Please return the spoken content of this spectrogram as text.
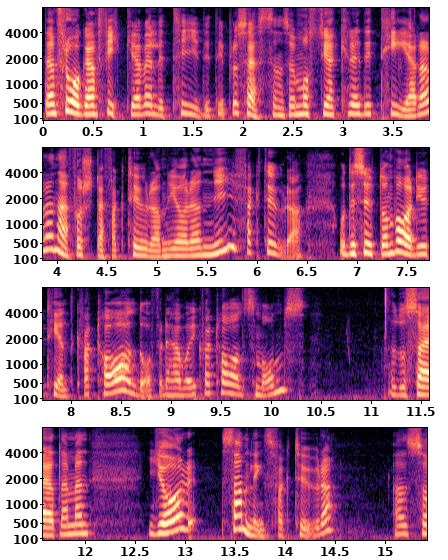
den frågan fick jag väldigt tidigt i processen, så måste jag kreditera den här första fakturan och göra en ny faktura. Och dessutom var det ju ett helt kvartal då, för det här var ju kvartalsmoms. Och då sa jag att nej men, gör samlingsfaktura. Alltså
